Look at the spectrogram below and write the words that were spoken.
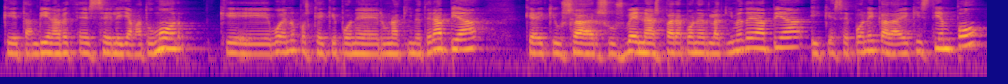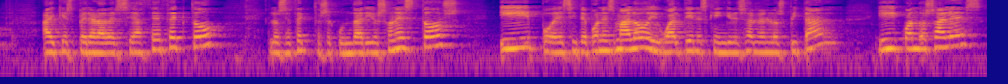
que también a veces se le llama tumor, que bueno, pues que hay que poner una quimioterapia, que hay que usar sus venas para poner la quimioterapia y que se pone cada X tiempo, hay que esperar a ver si hace efecto, los efectos secundarios son estos y pues si te pones malo igual tienes que ingresar en el hospital y cuando sales,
